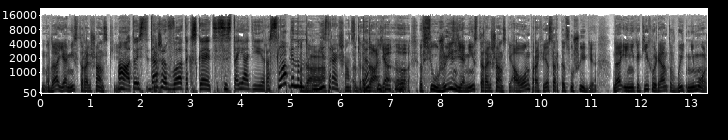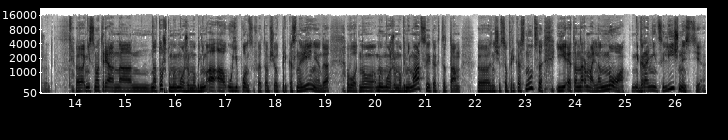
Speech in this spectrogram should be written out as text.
Да, я мистер Альшанский. А, то есть даже в, так сказать, состоянии расслабленном да. мистер Альшанский, да? Да, я э, всю жизнь я мистер Альшанский, а он профессор Кацушиги, да, и никаких вариантов быть не может. Э, несмотря на, на то, что мы можем обнимать, а, а у японцев это вообще вот прикосновение, да, вот, но мы можем обниматься и как-то там, э, значит, соприкоснуться, и это нормально, но границы личности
